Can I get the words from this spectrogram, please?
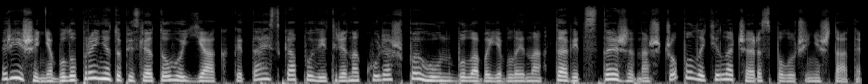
Рішення було прийнято після того, як китайська повітряна куля шпигун була виявлена та відстежена, що полетіла через Сполучені Штати.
